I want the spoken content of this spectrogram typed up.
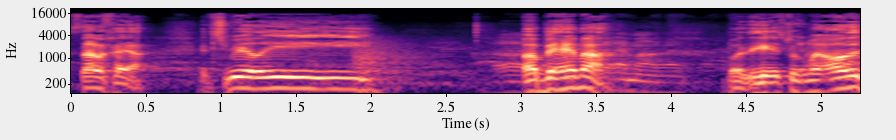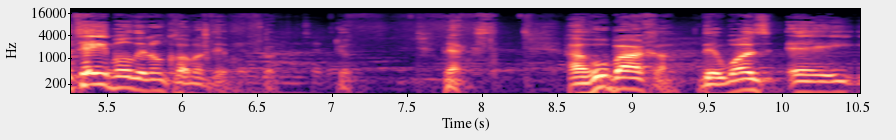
It's not a chaya. It's really a behema. Right. But here it's talking about on the table. They don't climb on the table. Good. on the table. Good. Next, hahu barcha. There was a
